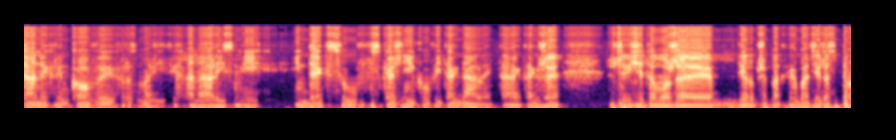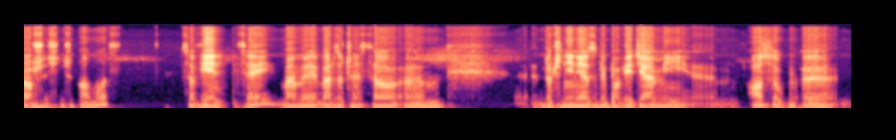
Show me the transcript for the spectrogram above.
danych rynkowych, rozmaitych analiz i indeksów, wskaźników i tak dalej. Tak? Także rzeczywiście to może w wielu przypadkach bardziej rozproszyć niż pomóc. Co więcej, mamy bardzo często do czynienia z wypowiedziami osób um,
